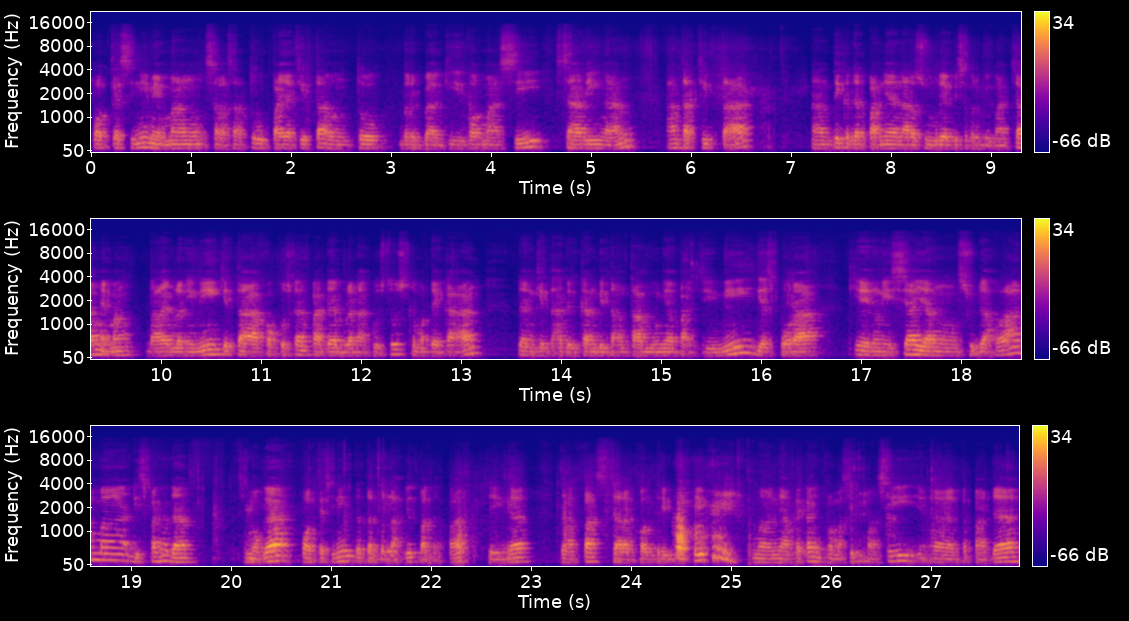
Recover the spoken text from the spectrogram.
podcast ini memang salah satu upaya kita untuk berbagi informasi saringan antar kita. Nanti ke depannya narasumbernya bisa berbagai macam. Memang balai bulan ini kita fokuskan pada bulan Agustus kemerdekaan dan kita hadirkan bintang tamunya Pak Jimmy diaspora Kia Indonesia yang sudah lama di Spanyol dan semoga podcast ini tetap berlanjut Pak Gafar sehingga dapat secara kontributif menyampaikan informasi-informasi eh, kepada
